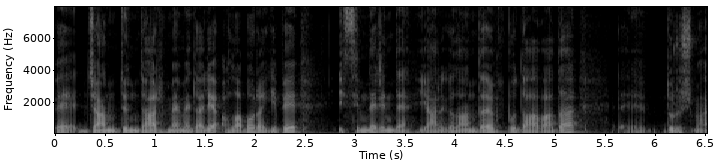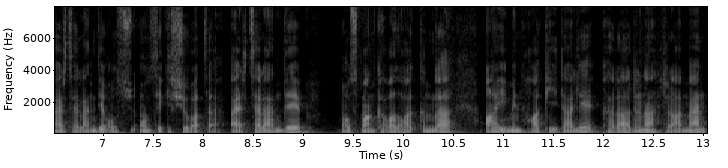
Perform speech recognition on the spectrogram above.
ve Can Dündar, Mehmet Ali Alabora gibi isimlerin de yargılandığı bu davada e, duruşma ertelendi. 18 Şubat'a ertelendi Osman Kavala hakkında AİM'in hak ihlali kararına rağmen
